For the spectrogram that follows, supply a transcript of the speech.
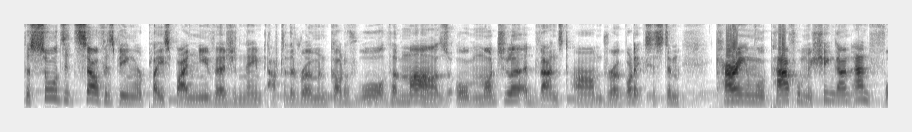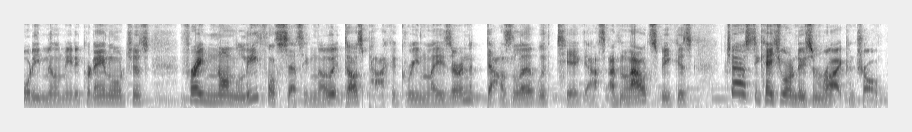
The Swords itself is being replaced by a new version named after the Roman god of war, the Mars, or Modular Advanced Armed Robotic System, carrying a more powerful machine gun and 40mm grenade launchers. For a non-lethal setting though, it does pack a green laser and a dazzler with tear gas and loudspeakers, just in case you want to do some riot control.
